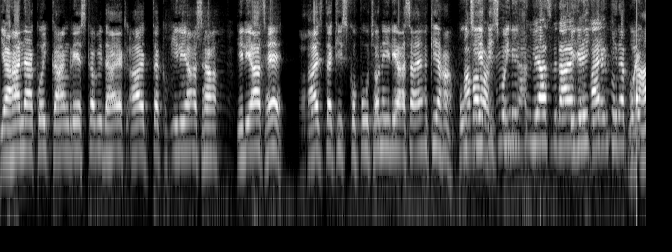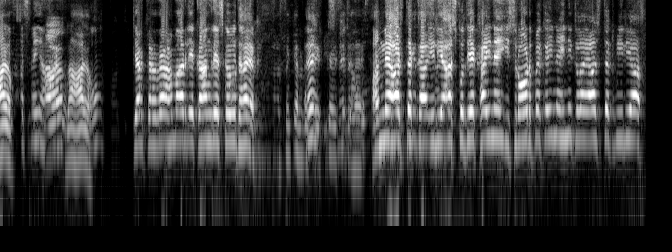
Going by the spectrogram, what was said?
यहाँ ना कोई कांग्रेस का विधायक आज तक इलियास हा इलियास है? आज तक इसको पूछो नहीं इलियास आया कि यहाँ? पूछिए किसको इलियास इलियास विधायक आया? क्या कर रहा है हमारे लिए कांग्रेस का विधायक? हमने आज तक का इलियास को देखा ही नहीं इस रोड पे कहीं नहीं निकला आज तक भी इलियास।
